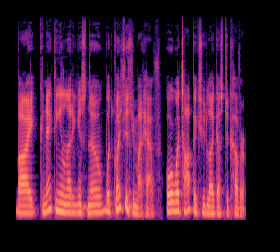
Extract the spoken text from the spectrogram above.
by connecting and letting us know what questions you might have or what topics you'd like us to cover.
